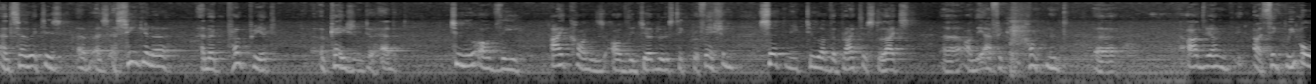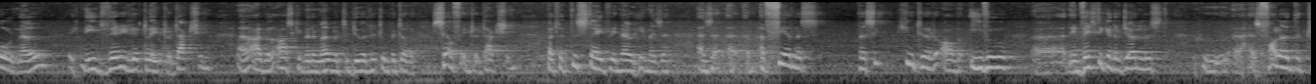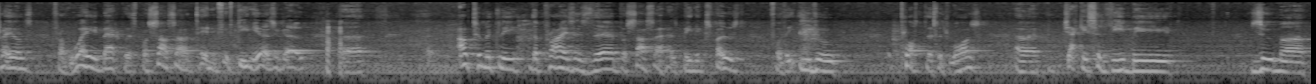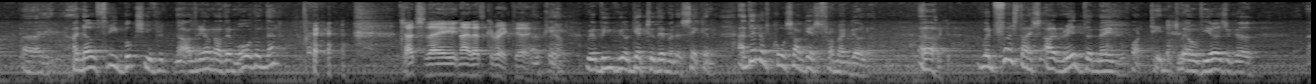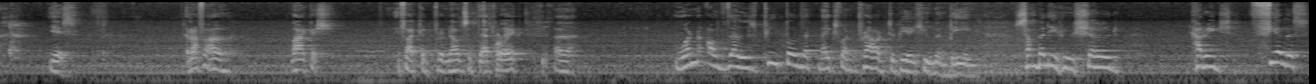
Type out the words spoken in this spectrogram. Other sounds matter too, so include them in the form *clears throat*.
and so it is a, a, a singular and appropriate occasion to have two of the icons of the journalistic profession, certainly two of the brightest lights uh, on the African continent. Uh, Adrian, I think we all know, it needs very little introduction. Uh, I will ask him in a moment to do a little bit of a self introduction, but at this stage we know him as a as a, a, a fearless persecutor of evil, uh, an investigative journalist who uh, has followed the trails from way back with Bosasa 10, 15 years ago. *laughs* uh, ultimately, the prize is there. Bosasa has been exposed for the evil plot that it was. Uh, Jackie Selebi, Zuma, uh, I know three books you've written, Adriaan. Are there more than that? *laughs* Judge, they no, that's correct. Yeah. Okay. Yeah. We'll be we'll get to them in a second, and then of course our guest from Angola. Uh, when first I, I read the name, what 10, 12 years ago, yes, Rafael Marques, if I could pronounce it that Correct. way. Uh, one of those people that makes one proud to be a human being. Somebody who showed courage, fearless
